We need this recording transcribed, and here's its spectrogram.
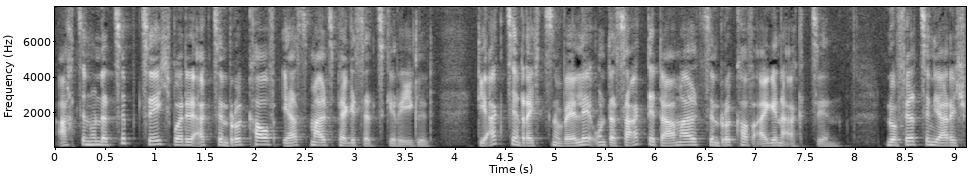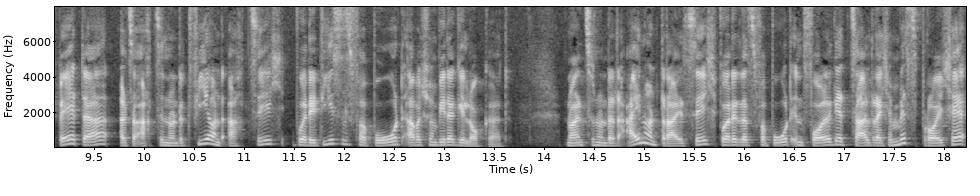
1870 wurde der Aktienrückkauf erstmals per Gesetz geregelt. Die Aktienrechtsnovelle untersagte damals den Rückkauf eigener Aktien. Nur 14 Jahre später, also 1884, wurde dieses Verbot aber schon wieder gelockert. 1931 wurde das Verbot infolge zahlreicher Missbräuche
